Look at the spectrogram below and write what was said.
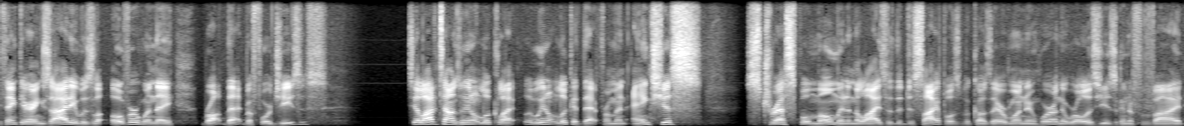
You think their anxiety was over when they brought that before Jesus? See, a lot of times we don't look like we don't look at that from an anxious, stressful moment in the lives of the disciples because they were wondering where in the world is Jesus going to provide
